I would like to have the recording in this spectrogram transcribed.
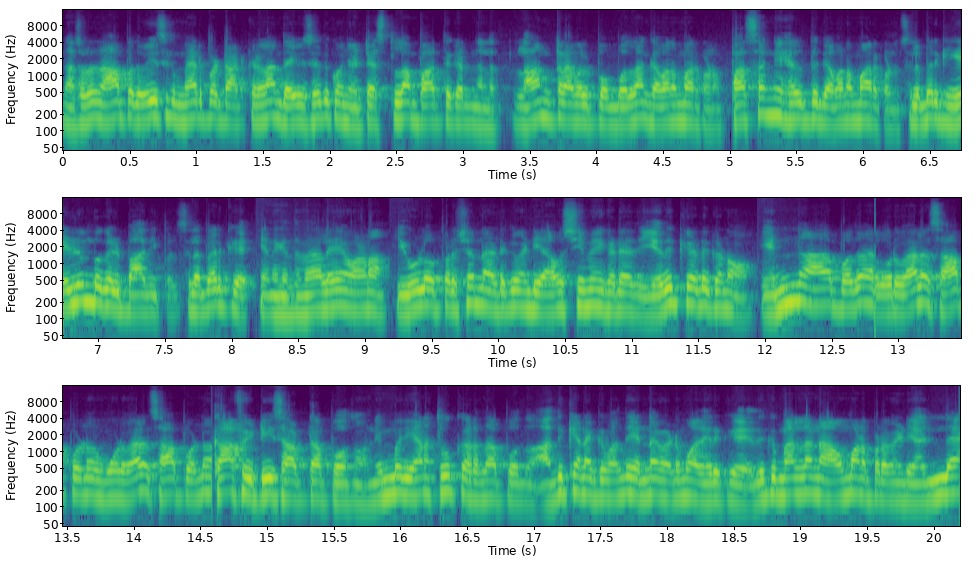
நான் சொல்றது நாற்பது வயசுக்கு மேற்பட்ட ஆட்கள்லாம் தயவு செய்து கொஞ்சம் டெஸ்ட்லாம் பார்த்துக்கிறது நல்லது. லாங் டிராவல் போகும்போதெல்லாம் கவனமாக இருக்கணும். பசங்க ஹெல்த் கவனமாக இருக்கணும். சில பேருக்கு எலும்புகள் பாதிப்பு. சில பேருக்கு எனக்கு இந்த வேலையே வேணாம். இவ்வளோ ப்ரெஷர் நான் எடுக்க வேண்டிய அவசியமே கிடையாது. எதுக்கு எடுக்கணும்? என்ன ஆக போதா ஒரு வேளை சாப்பிடணும் மூணு வேளை சாப்பிடணும் காஃபி டீ சாப்பிட்டா போதும். நிம்மதியான தூக்கம் இருந்தால் போதும். அதுக்கு எனக்கு வந்து என்ன வேணுமோ அது இருக்குது இதுக்கு மேலே நான் அவமானப்பட வேண்டிய இல்லை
